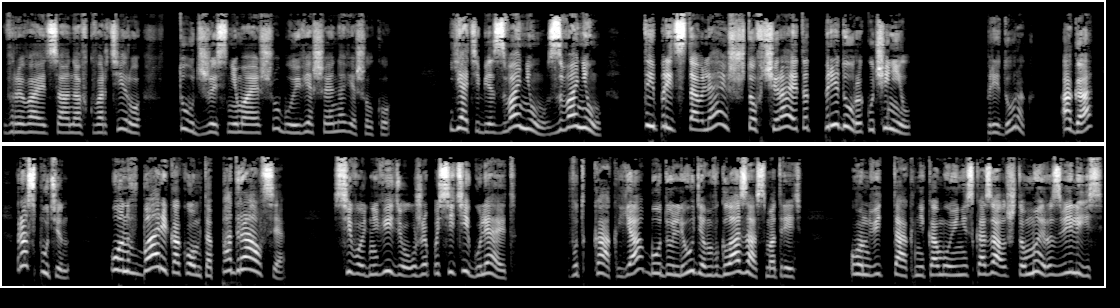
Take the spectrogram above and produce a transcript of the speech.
Врывается она в квартиру, тут же снимая шубу и вешая на вешалку. «Я тебе звоню, звоню! Ты представляешь, что вчера этот придурок учинил?» «Придурок? Ага, Распутин! Он в баре каком-то подрался!» Сегодня видео уже по сети гуляет. Вот как я буду людям в глаза смотреть? Он ведь так никому и не сказал, что мы развелись.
